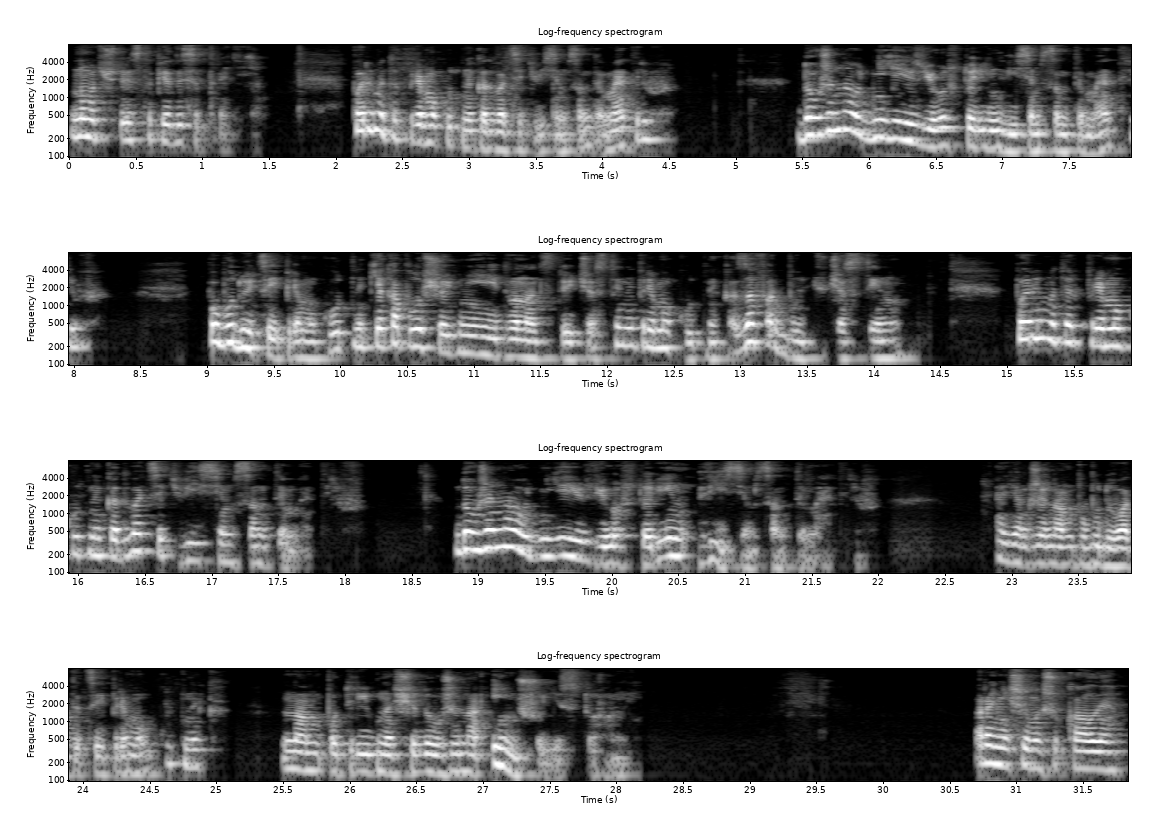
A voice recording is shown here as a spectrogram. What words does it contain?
Номер 453. Периметр прямокутника 28 см. Довжина однієї з його сторін 8 см. Побудуй цей прямокутник, яка площа однієї 12 частини прямокутника. Зафарбуй цю частину. Периметр прямокутника 28 см. Довжина однієї з його сторін 8 см. А як же нам побудувати цей прямокутник? Нам потрібна ще довжина іншої сторони. Раніше ми шукали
